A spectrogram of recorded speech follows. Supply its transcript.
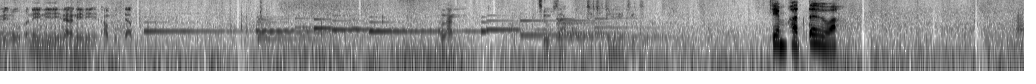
ไม่รู้อันนี้นี่นี่นี่นี่เอาไปจับ พลังซึมซับ เจมส์คัตเตอร์วะ ใช่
